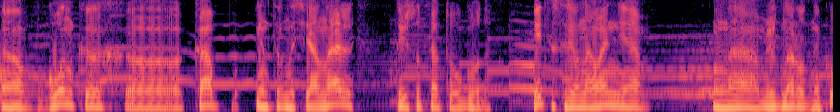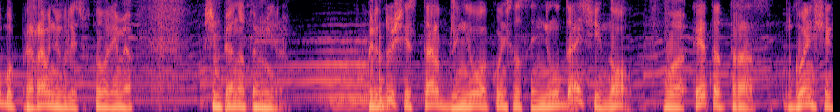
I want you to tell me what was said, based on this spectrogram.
а, в гонках а, Кап Интернациональ 1905 года. Эти соревнования на международный кубок приравнивались в то время к чемпионату мира – Предыдущий старт для него окончился неудачей, но в этот раз гонщик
